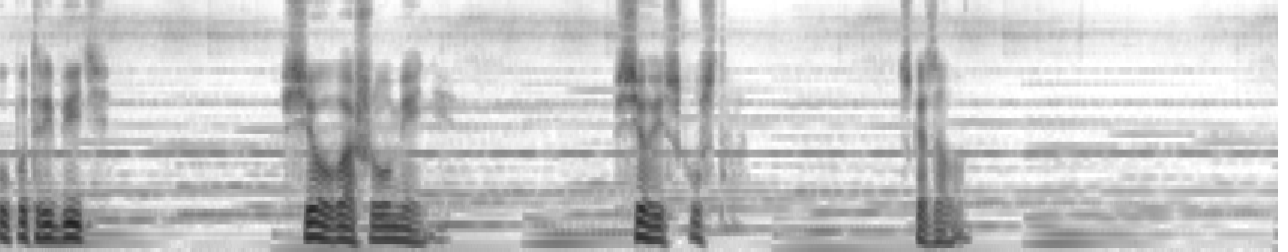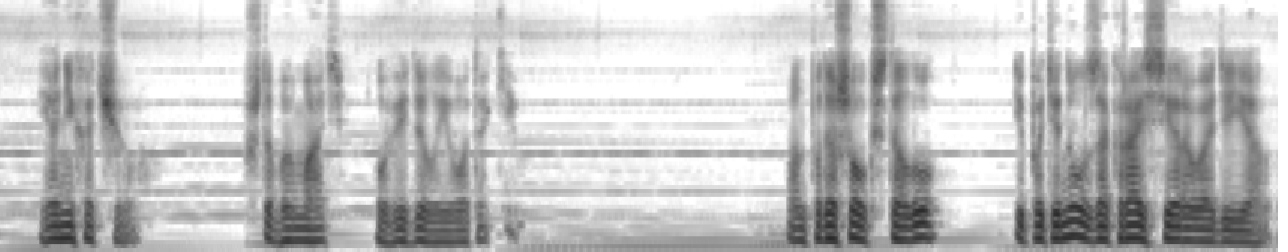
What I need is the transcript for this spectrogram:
употребить все ваше умение, все искусство», — сказал он. «Я не хочу, чтобы мать увидела его таким». Он подошел к столу и потянул за край серого одеяла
